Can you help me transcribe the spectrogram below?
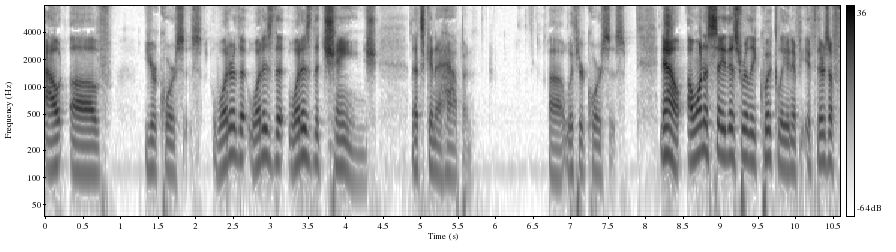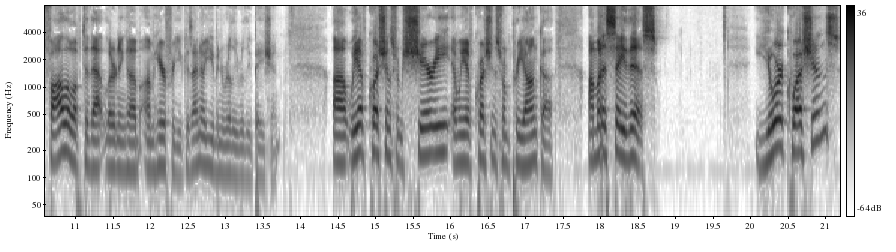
out of your courses? What are the what is the what is the change that's going to happen? Uh, with your courses. Now, I want to say this really quickly, and if, if there's a follow up to that Learning Hub, I'm here for you because I know you've been really, really patient. Uh, we have questions from Sherry and we have questions from Priyanka. I'm going to say this your questions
